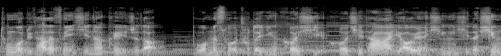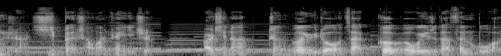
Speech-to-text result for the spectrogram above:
通过对它的分析呢，可以知道我们所处的银河系和其他遥远星系的性质啊，基本上完全一致。而且呢，整个宇宙在各个位置的分布啊，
